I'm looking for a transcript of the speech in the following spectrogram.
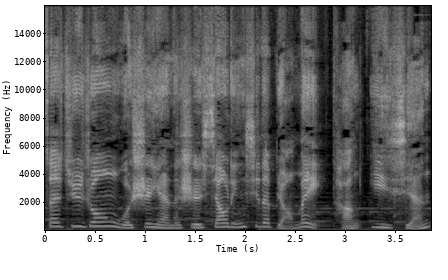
在剧中，我饰演的是萧灵溪的表妹唐艺贤。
